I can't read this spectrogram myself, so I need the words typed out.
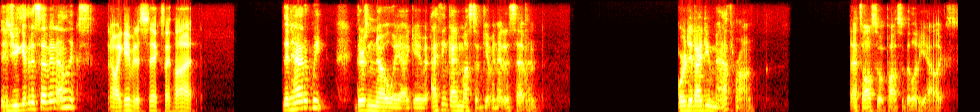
Did you give it a seven, Alex? No, I gave it a six. I thought. Then how did we? There's no way I gave it. I think I must have given it a seven. Or did I do math wrong? That's also a possibility, Alex.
